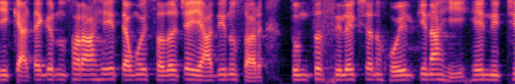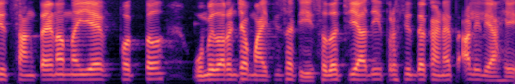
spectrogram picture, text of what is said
ही कॅटेगरीनुसार आहे त्यामुळे सदरच्या यादीनुसार तुमचं सिलेक्शन होईल की नाही हे निश्चित सांगता येणार नाही आहे फक्त उमेदवारांच्या माहितीसाठी सदरची यादी प्रसिद्ध करण्यात आलेली आहे.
